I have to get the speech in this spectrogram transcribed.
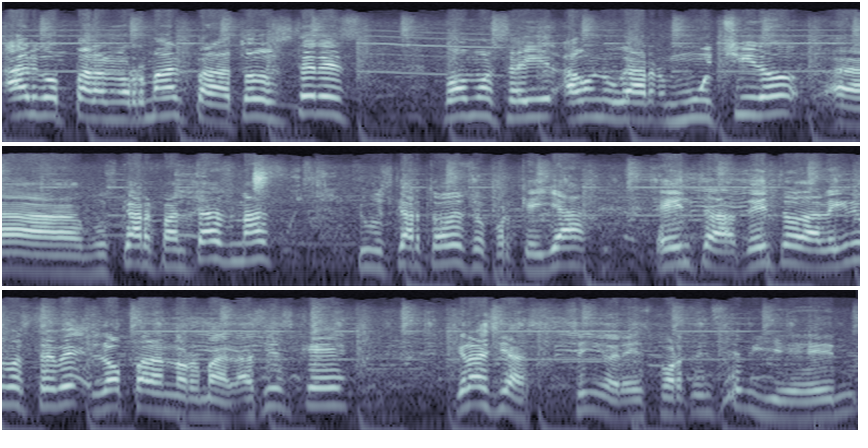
algo paranormal para todos ustedes. Vamos a ir a un lugar muy chido a buscar fantasmas y buscar todo eso porque ya entra dentro de Alegrimos TV lo paranormal. Así es que gracias señores, pórtense bien.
